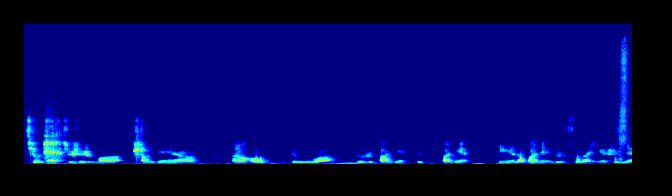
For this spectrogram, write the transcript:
酒就是什么商店呀、然后酒屋啊，就是八点八点营业到八点就是缩短营业时间，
